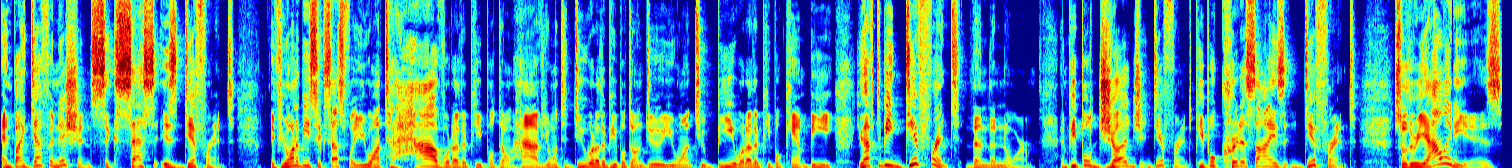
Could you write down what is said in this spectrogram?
And by definition, success is different. If you want to be successful, you want to have what other people don't have. You want to do what other people don't do. You want to be what other people can't be. You have to be different than the norm. And people judge different. People criticize different. So the reality is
